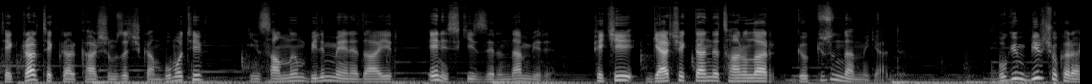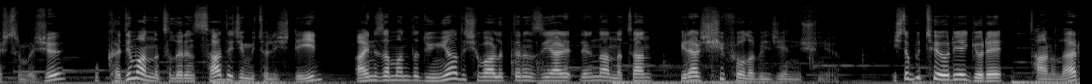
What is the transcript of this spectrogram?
tekrar tekrar karşımıza çıkan bu motif, insanlığın bilinmeyene dair en eski izlerinden biri. Peki gerçekten de tanrılar gökyüzünden mi geldi? Bugün birçok araştırmacı bu kadim anlatıların sadece mitoloji değil, aynı zamanda dünya dışı varlıkların ziyaretlerini anlatan birer şifre olabileceğini düşünüyor. İşte bu teoriye göre tanrılar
